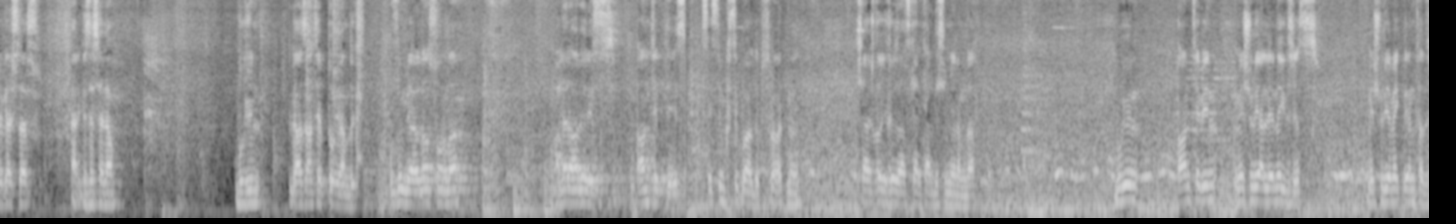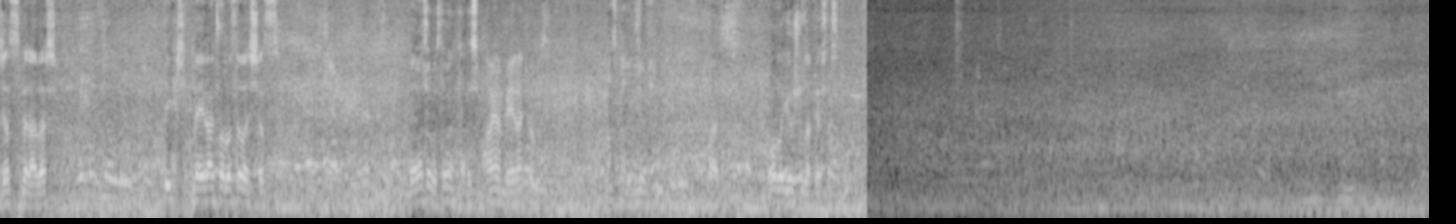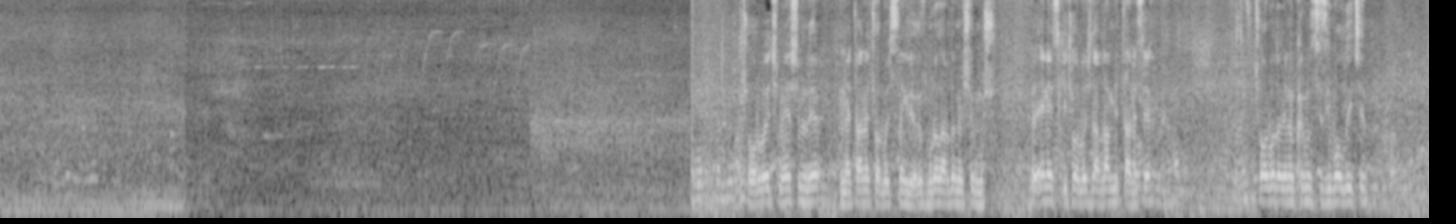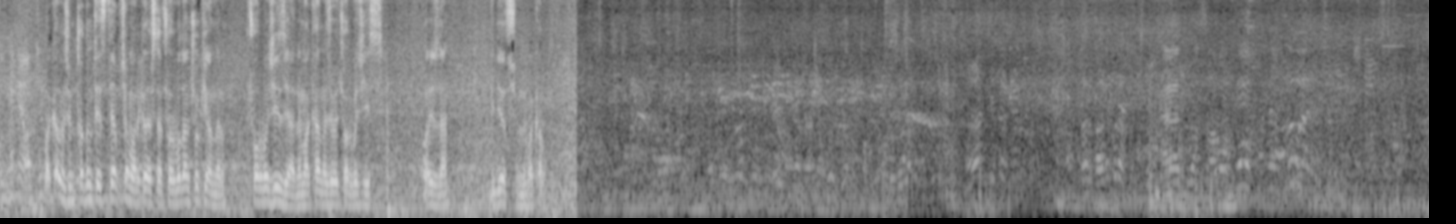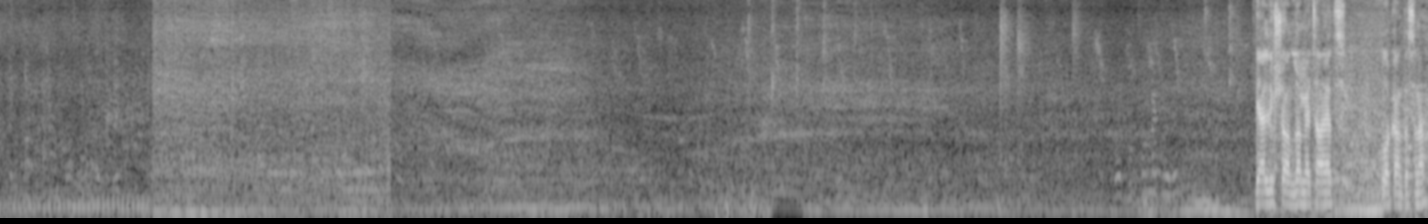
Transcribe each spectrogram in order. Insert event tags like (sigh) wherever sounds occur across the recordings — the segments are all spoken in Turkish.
Arkadaşlar herkese selam. Bugün Gaziantep'te uyandık. Uzun bir aradan sonra beraberiz. Antep'teyiz. Sesim kısık vardı kusura bakmayın. Çarşıda geziyoruz asker kardeşim yanımda. Bugün Antep'in meşhur yerlerine gideceğiz. Meşhur yemeklerini tadacağız beraber. İlk beyran çorbasına başlayacağız. Beyran çorbası değil mi kardeşim? Aynen beyran çorbası. Az kaldı gidiyoruz. Evet. Orada görüşürüz arkadaşlar. Çorba içmeye şimdi Metane çorbacısına gidiyoruz. Buralarda meşhurmuş. Ve en eski çorbacılardan bir tanesi. Çorba da benim kırmızı çizgim olduğu için. Bakalım şimdi tadım testi yapacağım arkadaşlar. Çorbadan çok iyi anlarım. Çorbacıyız yani. Makarnacı ve çorbacıyız. O yüzden gidiyoruz şimdi bakalım. Geldik şu anda Metanet lokantasına.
